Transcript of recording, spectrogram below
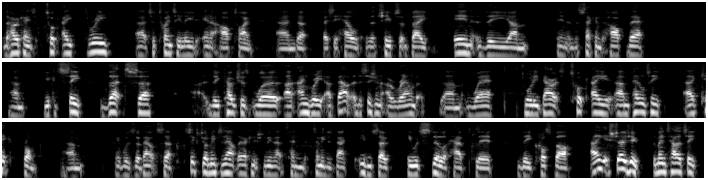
the Hurricanes took a 3 uh, to 20 lead in at halftime and uh, basically held the Chiefs at bay in the um, in the second half there. Um, you could see that uh, the coaches were uh, angry about a decision around um, where Jordie Barrett took a um, penalty uh, kick from. Um, it was about uh, 60 meters out there. I reckon it should have been about 10, 10 meters back. But even so, he would still have cleared the crossbar. I think it shows you the mentality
